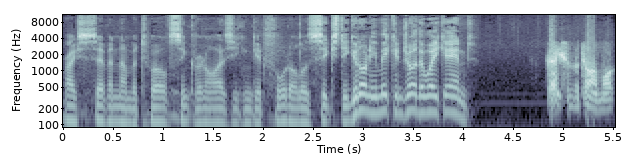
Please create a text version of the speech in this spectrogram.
Race 7, number 12, Synchronise. You can get $4.60. Good on you, Mick. Enjoy the weekend. Thanks for the time, Mike.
